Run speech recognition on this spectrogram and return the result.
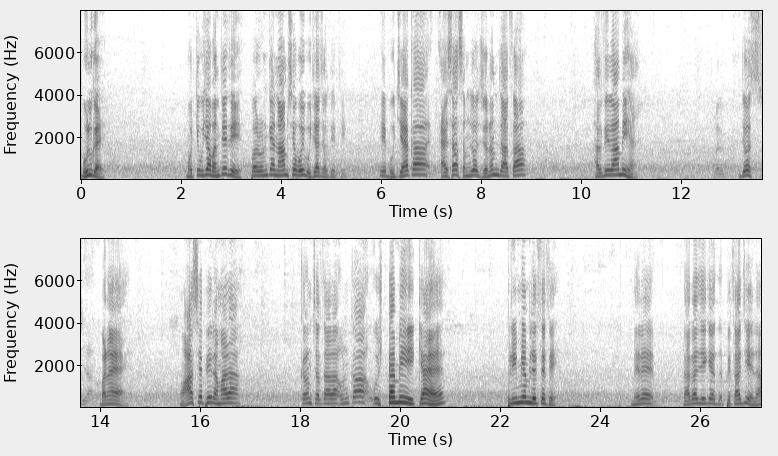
भूल गए। मोटी भुजिया बनती थी पर उनके नाम से वही भुजिया चलती थी। ये भुजिया का ऐसा समझो जन्मदाता हल्दीराम ही है जो बनाया है। वहाँ से फिर हमारा क्रम चलता रहा। उनका उस टाइम भी क्या है प्रीमियम लेते थे। मेरे दादाजी के पिताजी है ना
